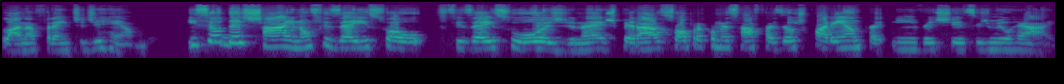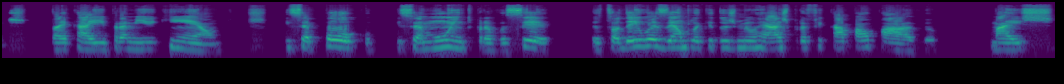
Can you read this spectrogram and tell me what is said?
lá na frente de renda. E se eu deixar e não fizer isso, fizer isso hoje, né? Esperar só para começar a fazer os 40 e investir esses mil reais, vai cair para 1.500. Isso é pouco? Isso é muito para você? Eu só dei o exemplo aqui dos mil reais para ficar palpável. Mas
